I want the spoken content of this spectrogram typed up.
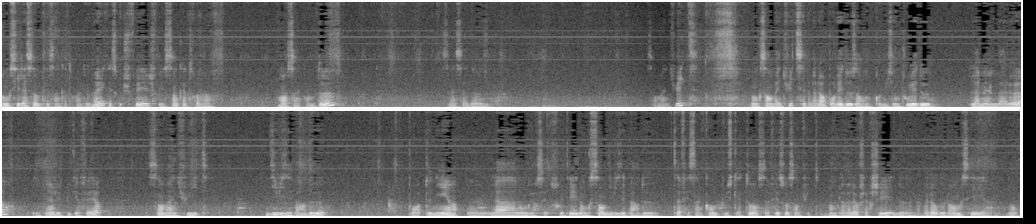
Donc si la somme fait 180 degrés, qu'est-ce que je fais? Je fais 180 moins 52. Ça, ça donne 128. Donc 128, c'est la valeur pour les deux angles. Comme ils ont tous les deux la même valeur, eh bien, j'ai plus qu'à faire 128 divisé par 2 pour obtenir euh, la longueur souhaitée. Donc 100 divisé par 2, ça fait 50, plus 14, ça fait 68. Donc la valeur cherchée, de, la valeur de l'angle, c'est... Euh, donc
